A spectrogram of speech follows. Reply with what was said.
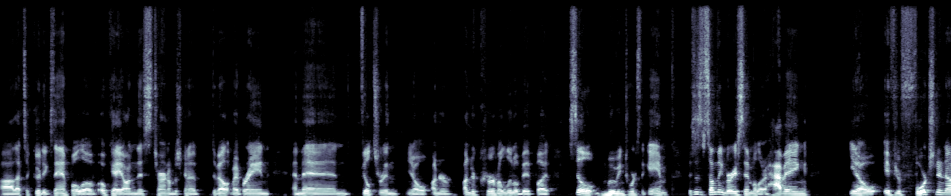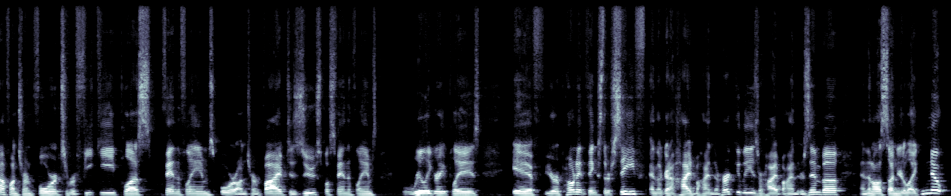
uh, that's a good example of okay, on this turn, I'm just going to develop my brain and then filter in, you know, under under curve a little bit, but still moving towards the game. This is something very similar. Having, you know, if you're fortunate enough on turn four to Rafiki plus Fan the Flames, or on turn five to Zeus plus Fan the Flames, really great plays. If your opponent thinks they're safe and they're going to hide behind their Hercules or hide behind their Simba, and then all of a sudden you're like, nope,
